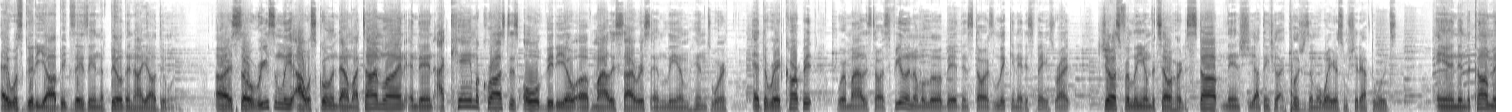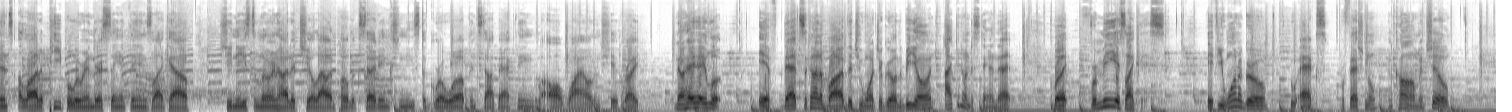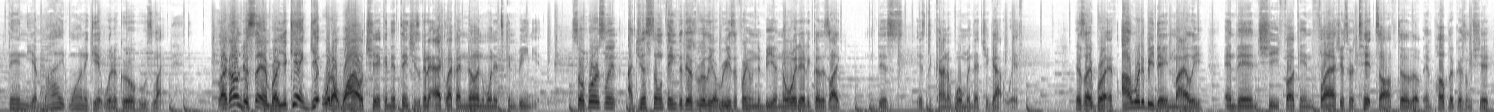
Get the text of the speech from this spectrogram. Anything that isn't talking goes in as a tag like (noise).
Hey, what's good to y'all? Big Zay in the building. How y'all doing? Alright, so recently I was scrolling down my timeline and then I came across this old video of Miley Cyrus and Liam Hemsworth at the red carpet where Miley starts feeling him a little bit, then starts licking at his face, right? Just for Liam to tell her to stop. Then she, I think she like pushes him away or some shit afterwards. And in the comments, a lot of people are in there saying things like how she needs to learn how to chill out in public settings. She needs to grow up and stop acting all wild and shit, right? Now, hey, hey, look. If that's the kind of vibe that you want your girl to be on, I can understand that. But for me, it's like this. If you want a girl who acts professional and calm and chill, then you might want to get with a girl who's like that. Like, I'm just saying, bro, you can't get with a wild chick and then think she's gonna act like a nun when it's convenient. So personally, I just don't think that there's really a reason for him to be annoyed at it because it's like this is the kind of woman that you got with. It's like, bro, if I were to be dating Miley and then she fucking flashes her tits off to the in public or some shit,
